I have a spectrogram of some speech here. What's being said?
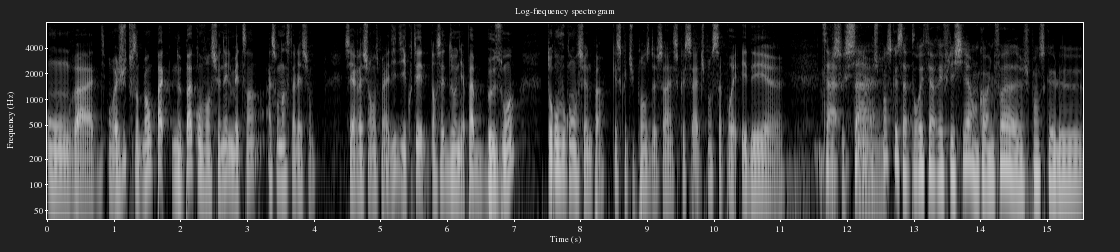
on va, on va juste tout simplement pas, ne pas conventionner le médecin à son installation. C'est-à-dire que l'assurance maladie dit, écoutez, dans cette zone, il n'y a pas besoin, Donc on vous conventionne pas. Qu'est-ce que tu penses de ça? Est-ce que ça, tu penses que ça pourrait aider euh, Ça- le souci, ça- euh, Je pense que ça pourrait faire réfléchir. Encore une fois, euh, je pense que le,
